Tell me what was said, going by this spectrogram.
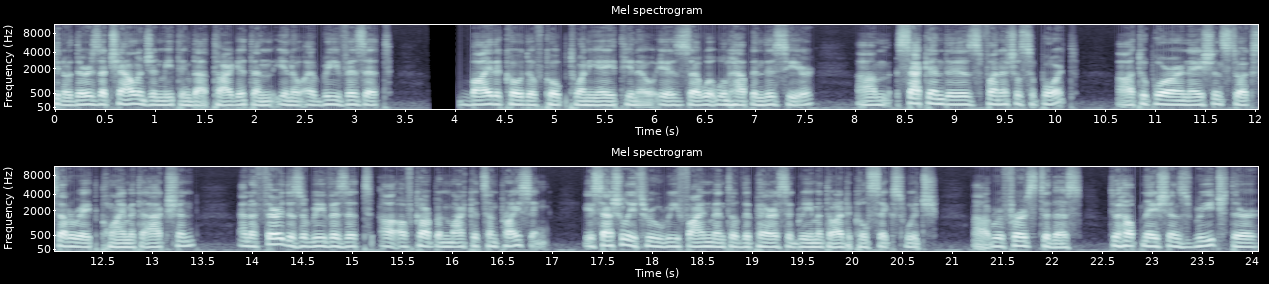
you know, there is a challenge in meeting that target, and you know, a revisit by the code of COP 28, you know, is uh, what will happen this year. Um, second is financial support uh, to poorer nations to accelerate climate action, and a third is a revisit uh, of carbon markets and pricing, essentially through refinement of the Paris Agreement Article 6, which uh, refers to this to help nations reach their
